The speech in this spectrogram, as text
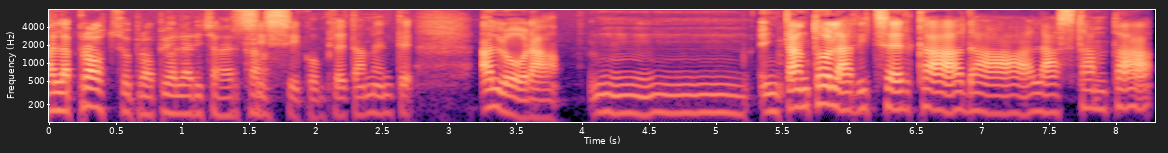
all'approccio proprio alla ricerca. Sì, sì, completamente. Allora, Mm, intanto la ricerca dalla stampa,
